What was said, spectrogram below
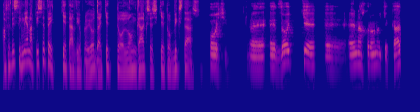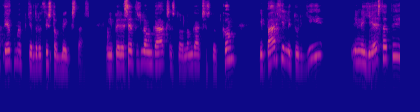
Αυτή τη στιγμή αναπτύσσετε και τα δύο προϊόντα και το Long Access και το Big Stars. Όχι. Ε, εδώ και ε, ένα χρόνο και κάτι έχουμε επικεντρωθεί στο Big Stars. Η υπηρεσία της Long Access στο longaccess.com υπάρχει, λειτουργεί, είναι υγιέστατη,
